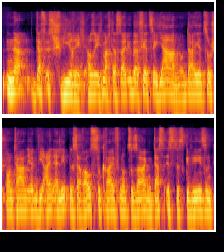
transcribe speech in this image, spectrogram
Na, das ist schwierig. Also ich mache das seit über 40 Jahren und da jetzt so spontan irgendwie ein Erlebnis herauszugreifen und zu sagen, das ist es gewesen,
